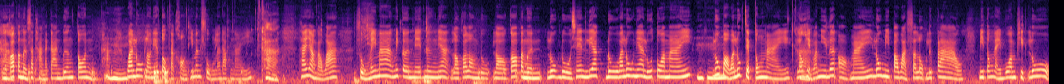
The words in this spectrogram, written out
ค่ะแล้วก็ประเมินสถานการณ์เบื้องต้นค่ะอือหือว่าลูกเราเนี่ยตกจากของที่มันสูงระดับไหนค่ะ ถ้าอย่างแบบว่าสูงไม่มากไม่เกินเมตรหนึ่งเนี่ยเราก็ลองดูเราก็ประเมินลูกดู เช่น เรียกดูว่าลูกเนี่ยรู้ตัวไหมอือหือลูกบอกว่าลูกเจ็บตรงไหนค่ะเราเห็นว่ามีเลือดออกไหมลูกมีประวัติสลบหรือเปล่า มีตรงไหนบวมผิดรูป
